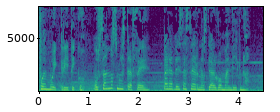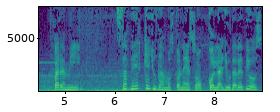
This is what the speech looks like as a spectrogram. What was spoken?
Fue muy crítico. Usamos nuestra fe para deshacernos de algo maligno. Para mí, saber que ayudamos con eso, con la ayuda de Dios,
